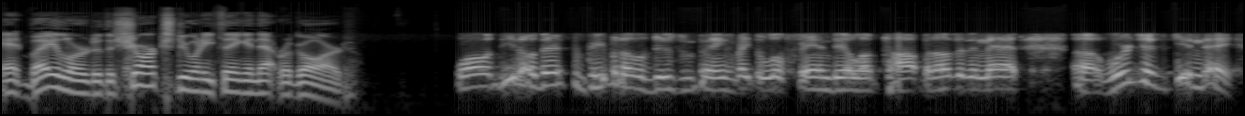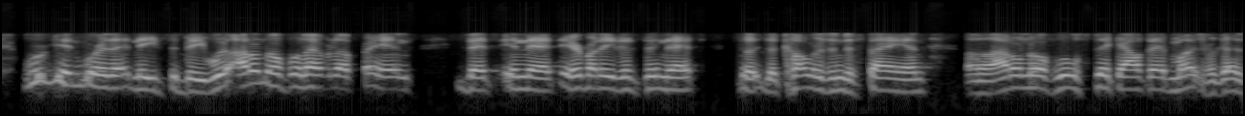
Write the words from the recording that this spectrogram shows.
at Baylor. Do the Sharks do anything in that regard? Well, you know, there's some people that'll do some things, make the little fan deal up top, but other than that, uh, we're just getting, hey, we're getting where that needs to be. we I don't know if we'll have enough fans that's in that, everybody that's in that, the, the colors in the stand. Uh, I don't know if we'll stick out that much because,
